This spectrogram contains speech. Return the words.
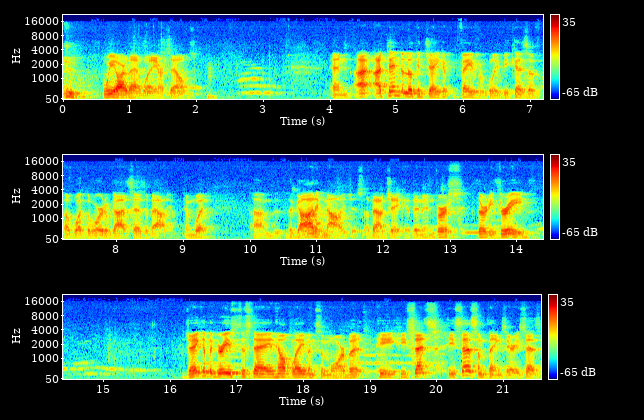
we are that way ourselves. And I, I, tend to look at Jacob favorably because of, of what the Word of God says about him and what um, the, the God acknowledges about Jacob. And in verse 33, Jacob agrees to stay and help Laban some more, but he, he, sets, he says some things here. He says,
